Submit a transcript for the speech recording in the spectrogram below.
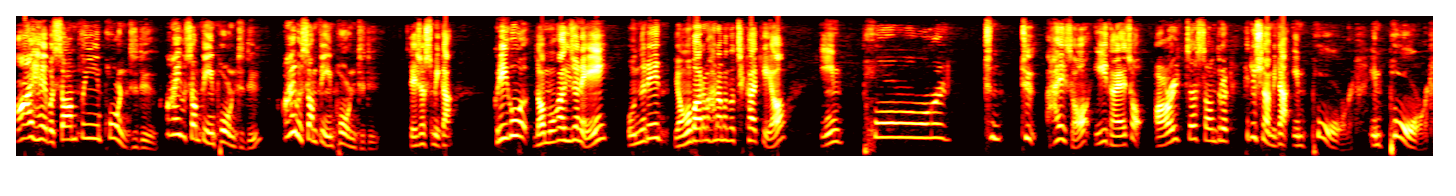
I have something important to do. I have something important to do. I have something important to do. 되셨습니까? 그리고 넘어가기 전에 오늘의 영어 발음 하나만 더 체크할게요. important 해서 이 단어에서 R자 사운드를 해주셔야 합니다. import, import,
